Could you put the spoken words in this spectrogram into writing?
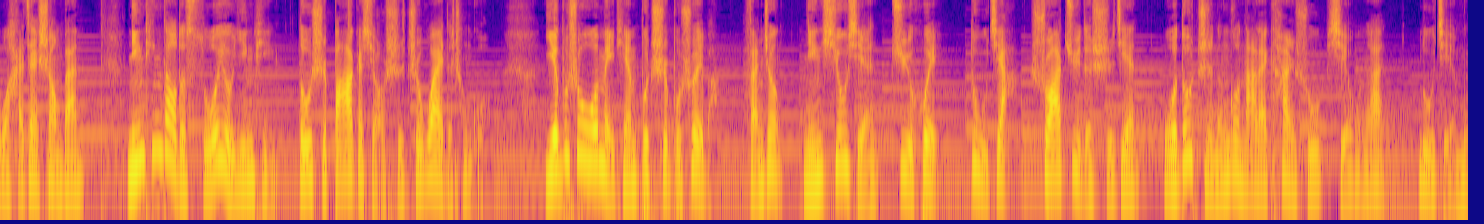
我还在上班。您听到的所有音频都是八个小时之外的成果，也不说我每天不吃不睡吧，反正您休闲、聚会、度假、刷剧的时间，我都只能够拿来看书、写文案、录节目。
